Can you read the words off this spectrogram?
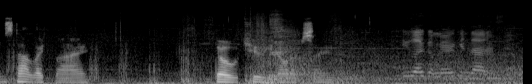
It's not like my go-to, you know what I'm saying? You like American Dad or?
